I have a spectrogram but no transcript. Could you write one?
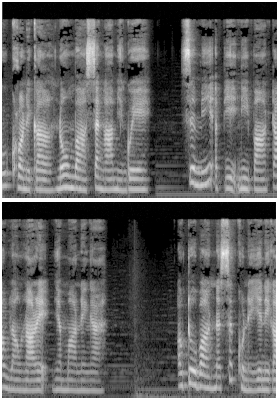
ဦးခရိုနီကယ်နိုဝင်ဘာ15မြင်ကွင်းစစ်မီးအပြည့်နီးပါးတောက်လောင်လာတဲ့မြန်မာနိုင်ငံအောက်တိုဘာ29ရက်နေ့က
